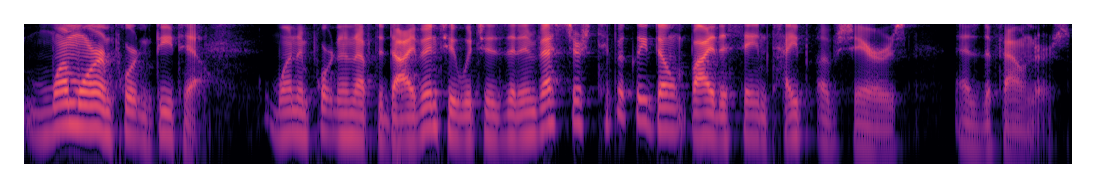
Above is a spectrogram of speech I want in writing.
one more important detail, one important enough to dive into, which is that investors typically don't buy the same type of shares as the founders.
